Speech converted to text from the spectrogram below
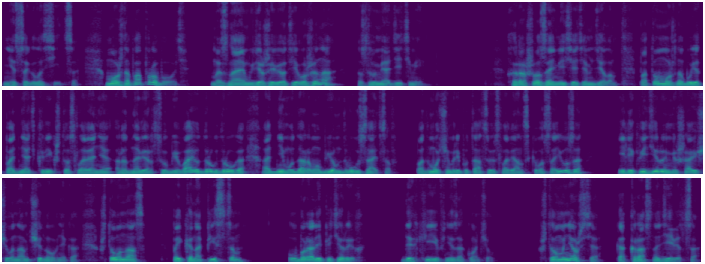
не согласится. Можно попробовать. Мы знаем, где живет его жена с двумя детьми. Хорошо займись этим делом. Потом можно будет поднять крик, что славяне-родноверцы убивают друг друга, одним ударом убьем двух зайцев, подмочим репутацию Славянского Союза и ликвидируем мешающего нам чиновника. Что у нас по иконописцам? Убрали пятерых. Дых не закончил. Что мнешься, как краснодевица?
